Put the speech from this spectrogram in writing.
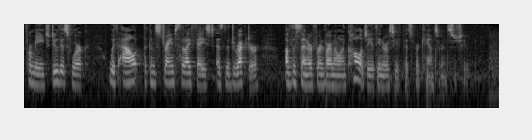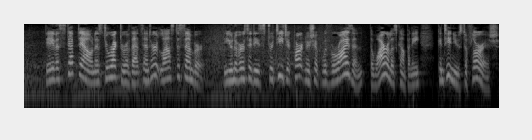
for me to do this work without the constraints that I faced as the director of the Center for Environmental Oncology at the University of Pittsburgh Cancer Institute. Davis stepped down as director of that center last December. The university's strategic partnership with Verizon, the wireless company, continues to flourish.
